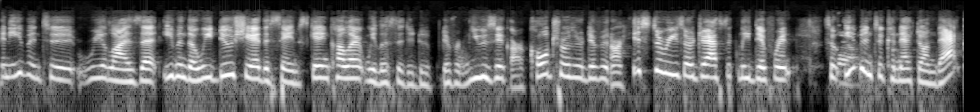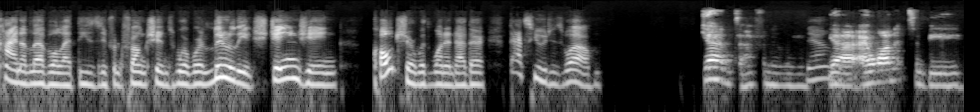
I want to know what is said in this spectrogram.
and even to realize that even though we do share the same skin color we listen to different music our cultures are different our histories are drastically different so yeah. even to connect on that kind of level at these different functions where we're literally exchanging culture with one another that's huge as well yeah definitely yeah, yeah i want it to be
